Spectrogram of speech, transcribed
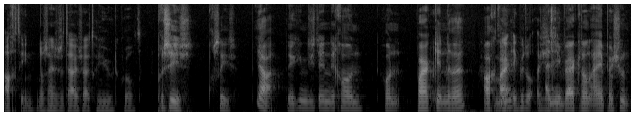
18, dan zijn ze thuis uitgehuwd. Precies. Precies. Ja, die, die zijn gewoon, gewoon een paar kinderen, 18. Maar ik bedoel, als je en die werken dan aan je pensioen.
